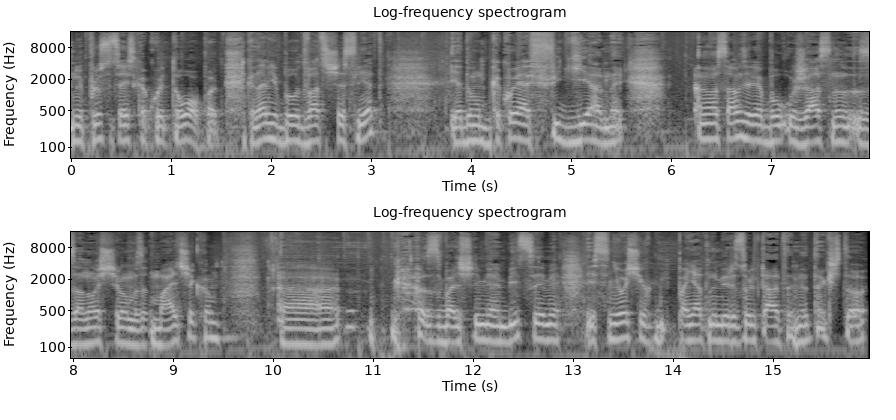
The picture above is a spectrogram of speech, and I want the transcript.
ну и плюс у тебя есть какой-то опыт. Когда мне было 26 лет, я думал, какой офигенный. Но на самом деле я был ужасно заносчивым мальчиком э, с большими амбициями и с не очень понятными результатами. Так что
